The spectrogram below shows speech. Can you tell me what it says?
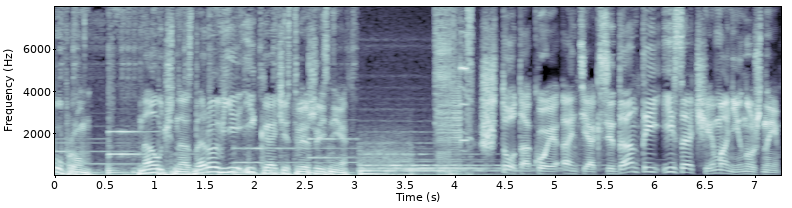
Купрум. Научное здоровье и качестве жизни. Что такое антиоксиданты и зачем они нужны?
